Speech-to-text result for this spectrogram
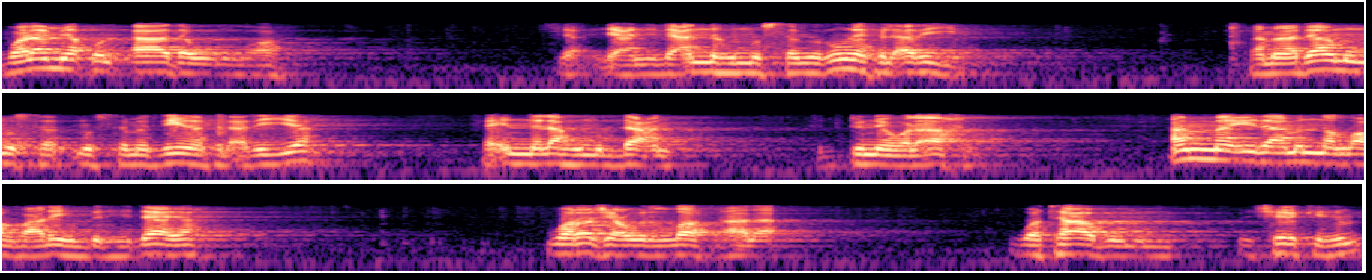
ولم يقل آذوا الله يعني لأنهم مستمرون في الأذية. فما داموا مستمرين في الأذية فإن لهم اللعن في الدنيا والآخرة. أما إذا من الله عليهم بالهداية ورجعوا إلى الله تعالى وتابوا من شركهم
